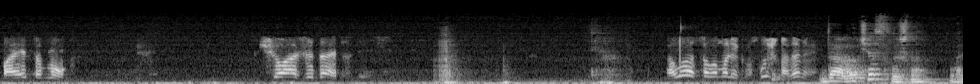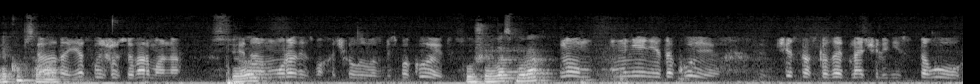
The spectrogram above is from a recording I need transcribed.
Поэтому что ожидать здесь? Алло, ассаламу алейкум. Слышно, да, меня? Да, вот сейчас слышно. Валикум салам. Да, да, я слышу, все нормально. Все. Это Мурат из Махачкалы вас беспокоит. Слушаем вас, Мурат. Ну, мнение такое, честно сказать, начали не с того,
